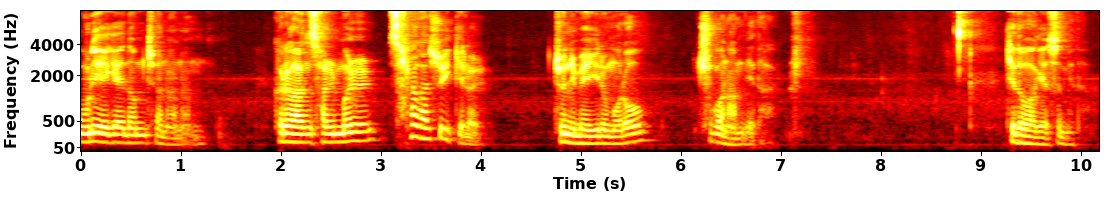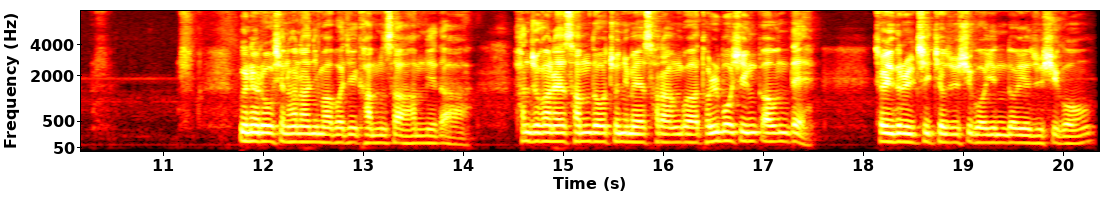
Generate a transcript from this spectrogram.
우리에게 넘쳐나는 그러한 삶을 살아갈 수 있기를 주님의 이름으로 축원합니다. 기도하겠습니다. 은혜로우신 하나님 아버지 감사합니다. 한 주간의 삶도 주님의 사랑과 돌보심 가운데 저희들을 지켜주시고 인도해 주시고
